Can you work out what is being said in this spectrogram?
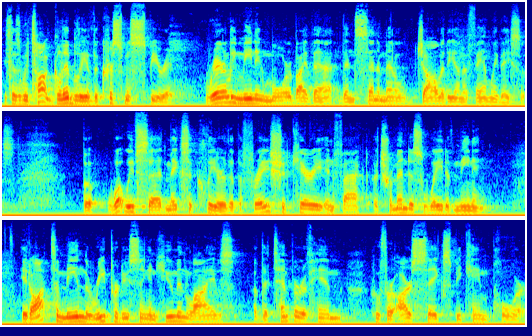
He says, We talk glibly of the Christmas spirit, rarely meaning more by that than sentimental jollity on a family basis. But what we've said makes it clear that the phrase should carry, in fact, a tremendous weight of meaning. It ought to mean the reproducing in human lives of the temper of Him who for our sakes became poor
